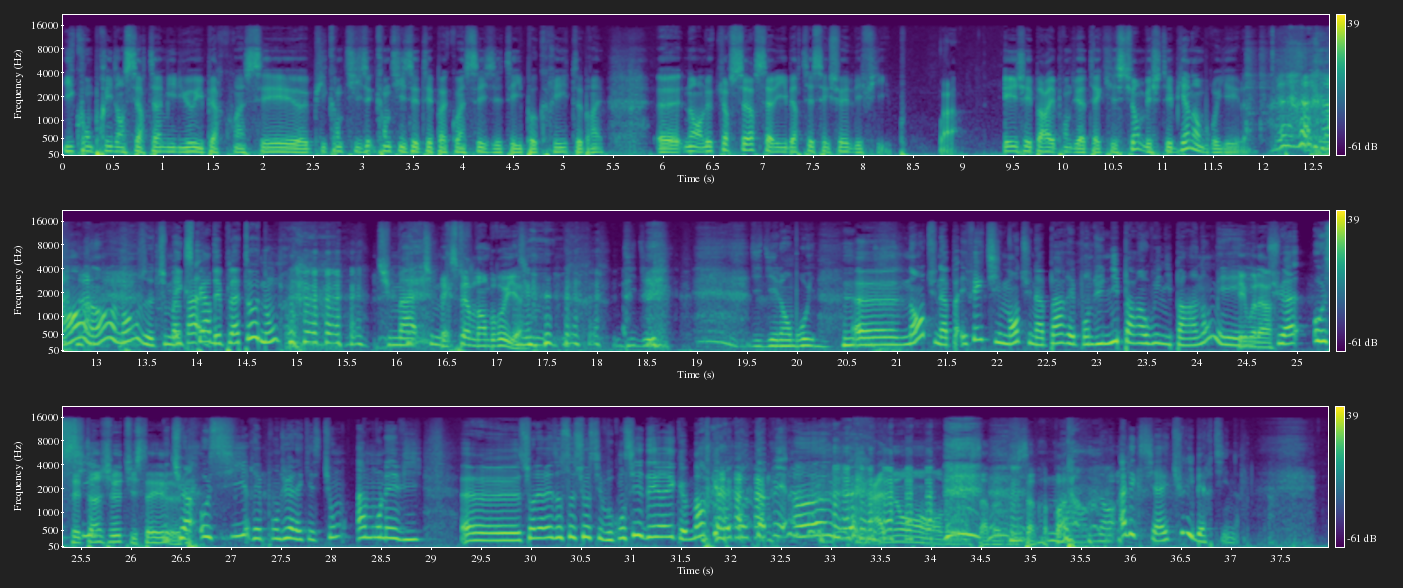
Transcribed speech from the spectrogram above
y compris dans certains milieux hyper coincés. euh, puis quand ils quand ils étaient pas coincés, ils étaient hypocrites. Bref, Euh, non, le curseur, c'est la liberté sexuelle des filles. Voilà. Et j'ai pas répondu à ta question, mais je t'ai bien embrouillé là. Non, non, non, je- tu m'as pas- Expert des plateaux, non? Tu m'as, tu m'as- Expert de l'embrouille. Didier. Didier l'embrouille. Euh, non, tu n'as pas. Effectivement, tu n'as pas répondu ni par un oui ni par un non, mais voilà. tu as aussi. C'est un jeu, tu sais. Mais tu euh, as aussi répondu à la question, à mon avis. Euh, sur les réseaux sociaux, si vous considérez que Marc a répondu taper un. Ah non, mais ça va, ça va non, pas. non. Alexia, es-tu libertine?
